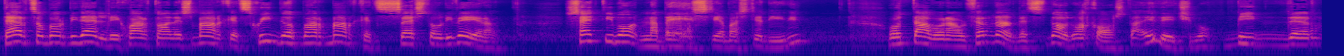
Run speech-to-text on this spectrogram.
Terzo Morbidelli, quarto Alex Marquez, quinto Mar Marquez, sesto Olivera, settimo la bestia Bastianini, ottavo Raul Fernandez, nono Acosta e decimo Binder.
